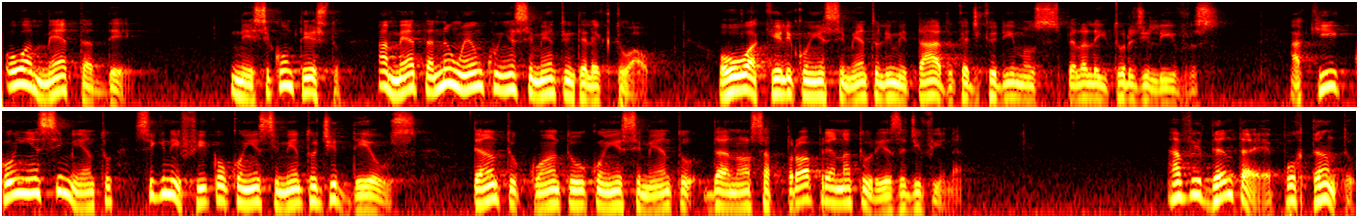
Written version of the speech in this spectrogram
ou a meta de. Nesse contexto, a meta não é um conhecimento intelectual ou aquele conhecimento limitado que adquirimos pela leitura de livros. Aqui, conhecimento significa o conhecimento de Deus, tanto quanto o conhecimento da nossa própria natureza divina. A Vedanta é, portanto,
